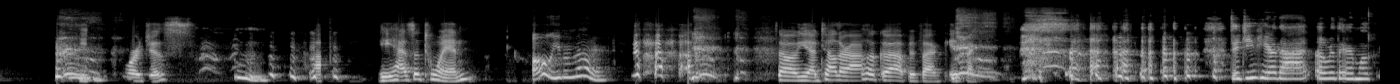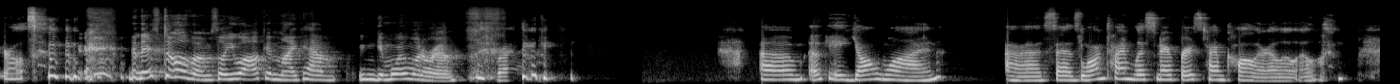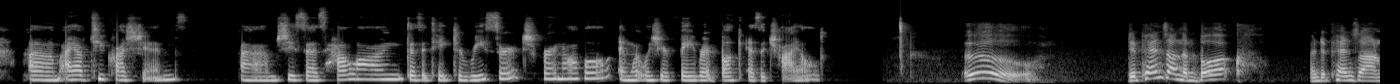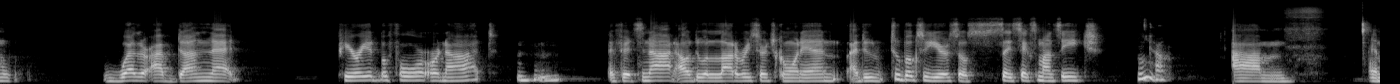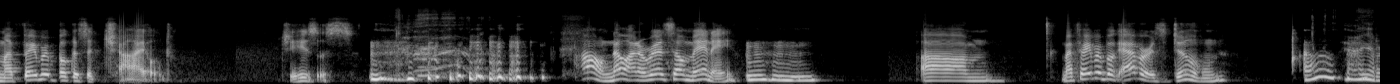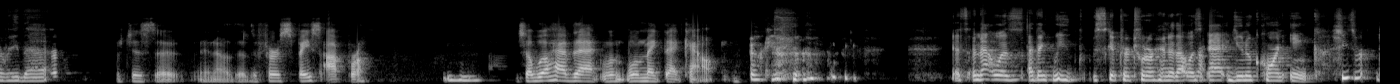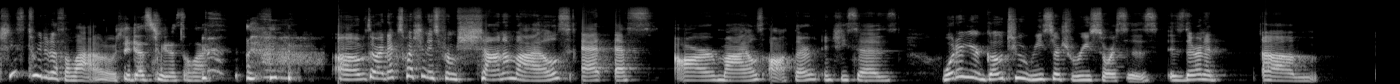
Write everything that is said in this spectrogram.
He's gorgeous. Hmm. He has a twin. Oh, even better. So yeah, tell her I'll hook her up if I if I Did you hear that over there, Mocha Girls? and there's two of them, so you all can like have you can get more than one around. um, okay, y'all won. Uh, says long time listener, first time caller. LOL. um, I have two questions. Um, she says, "How long does it take to research for a novel? And what was your favorite book as a child?" Ooh. Depends on the book and depends on whether I've done that period before or not. hmm If it's not, I'll do a lot of research going in. I do two books a year, so say six months each. Ooh. Yeah. Um, and my favorite book is a child. Jesus. Oh no, I done read so many. hmm Um, my favorite book ever is Dune, Oh, I gotta read that. Which is the you know the, the first space opera. hmm So we'll have that. We'll, we'll make that count. Okay. Yes, and that was I think we skipped her Twitter handle. That was at Unicorn Inc. She's she's tweeted us a lot. I don't know what she does tweet us a lot. Um, so our next question is from Shauna Miles at S R Miles Author, and she says, "What are your go-to research resources? Is there an um,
